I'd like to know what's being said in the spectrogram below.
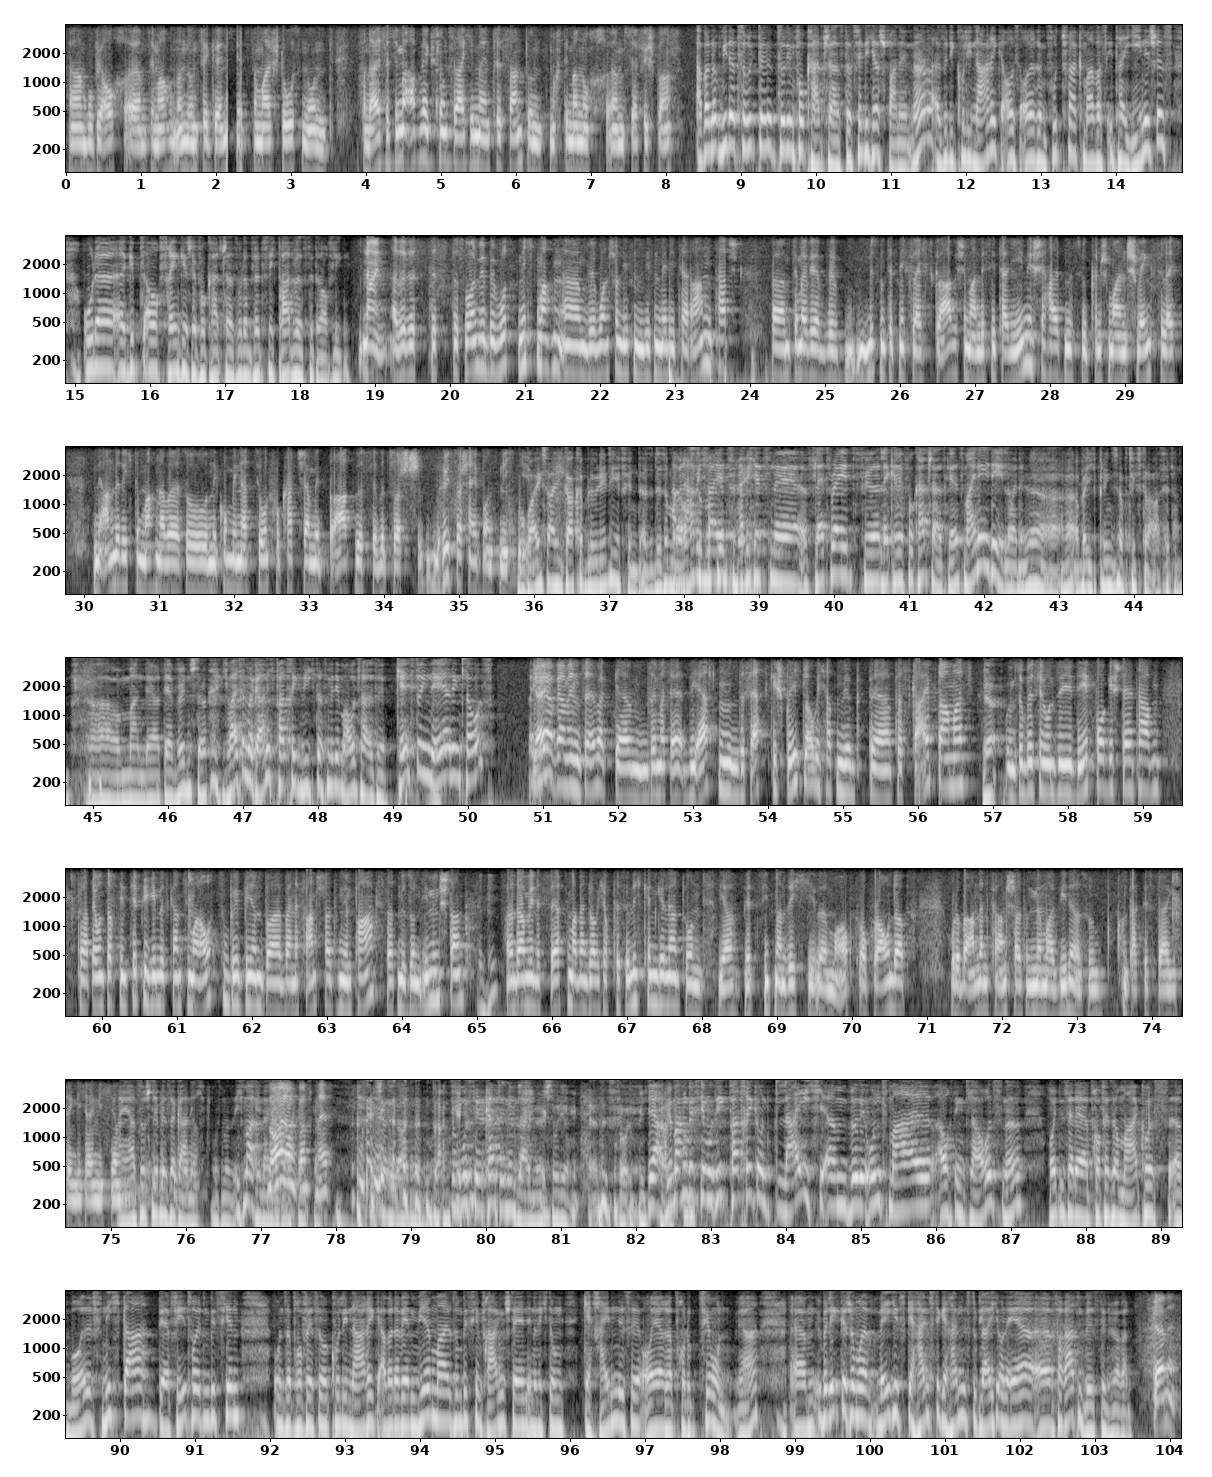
äh, wo wir auch, äh, sagen wir, an unsere Grenzen jetzt einmal stoßen und von daher ist es immer abwechslungsreich, immer interessant und macht immer noch ähm, sehr viel Spaß. Aber noch wieder zurück zu den Focaccias. Das finde ich ja spannend. Ne? Also die Kulinarik aus eurem Foodtruck, mal was Italienisches oder äh, gibt es auch fränkische Focaccias, wo dann plötzlich Bratwürste drauf liegen? Nein, also das, das, das wollen wir bewusst nicht machen. Ähm, wir wollen schon diesen, diesen mediterranen Touch. Ähm, wir, wir müssen uns jetzt nicht vielleicht sklavisch immer an das Italienische halten. wir können schon mal einen Schwenk vielleicht eine andere Richtung machen, aber so eine Kombination Focaccia mit Bratwürste wird es höchstwahrscheinlich bei uns nicht. Wobei ich es eigentlich gar keine blöde Idee finde. Also das aber da habe ich, jetzt, hab ich jetzt eine Flatrate für leckere Focaccias, gell? Das ist meine Idee, Leute. Ja, aber ich bringe sie auf die Straße dann. Oh Mann, der, der wünscht. Ich weiß immer gar nicht, Patrick, wie ich das mit ihm aushalte. Kennst du ihn näher, den Klaus? Ja, ja, wir haben ihn selber, ähm, die ersten, das erste Gespräch, glaube ich, hatten wir per, per Skype damals, ja. wo ihm so ein bisschen unsere Idee vorgestellt haben. Da hat er uns auf den Tipp gegeben, das Ganze mal auszuprobieren bei, bei einer Veranstaltung im Park. Da hatten wir so einen Innenstand. Mhm. Und da haben wir das erste Mal dann, glaube ich, auch persönlich kennengelernt. Und ja, jetzt sieht man sich ähm, auf, auf Roundups oder bei anderen Veranstaltungen immer mal wieder. Also Kontakt ist da, denke ich, eigentlich. Ja, naja, so schlimm ist er gar nicht, muss man Ich mag ihn eigentlich. Nein, nein, ganz, ganz nett. du musst, kannst innen bleiben im Studio. Ja, das freut mich. Ja, wir machen ein bisschen Musik, Patrick, und gleich ähm, würde uns mal auch den Klaus, ne? heute ist ja der Professor Markus äh, Wolf nicht da, der fehlt heute ein bisschen, unser Professor Kulinarik, aber da werden wir mal so ein bisschen Fragen stellen in Richtung Geheimnisse eurer Produktion. Ja? Ähm, überleg dir schon mal, welches geheimste Geheimnis du gleich on air äh, verraten willst den Hörern. Gerne.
